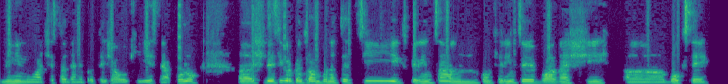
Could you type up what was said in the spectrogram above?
minimul acesta de a ne proteja ochii este acolo. Uh, și desigur pentru a îmbunătăți experiența în conferințe va avea și uh, boxe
